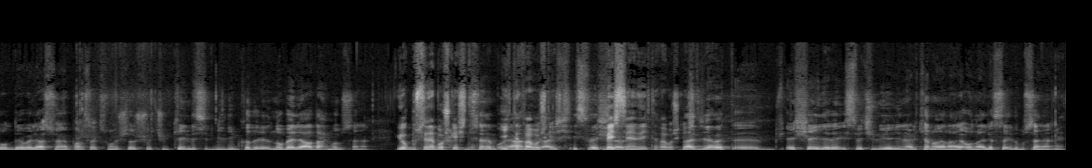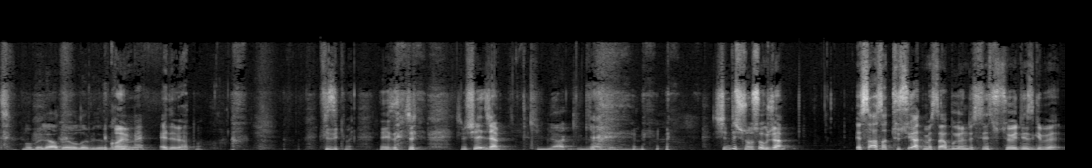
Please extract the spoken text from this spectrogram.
Devalüasyon yaparsak sonuçları şu. Çünkü kendisi bildiğim kadarıyla Nobel'e aday mı bu sene? Yok bu sene boş geçti. Bu sene ilk yani, defa boş geçti. İsveçler. 5 senede ilk defa boş geçti. Bence evet e, şeyleri İsveç'in üyeliğini erken onaylasaydı bu sene evet. Nobel'e aday olabilirdi. Ekonomi mi? Edebiyat mı? Fizik mi? Neyse. Şimdi şey diyeceğim. Kimya, kimya. Şimdi şunu soracağım. Esasında TÜSİAD mesela bu yönde sizin söylediğiniz gibi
